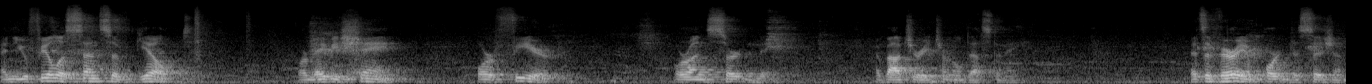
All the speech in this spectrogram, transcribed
and you feel a sense of guilt, or maybe shame, or fear, or uncertainty about your eternal destiny. It's a very important decision.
